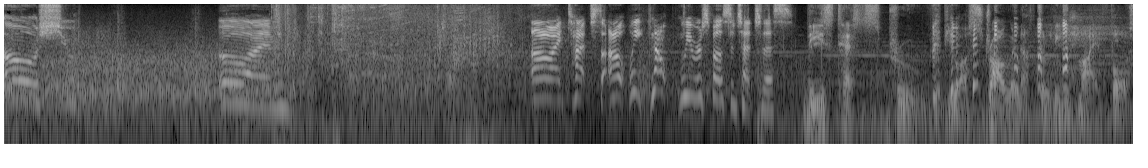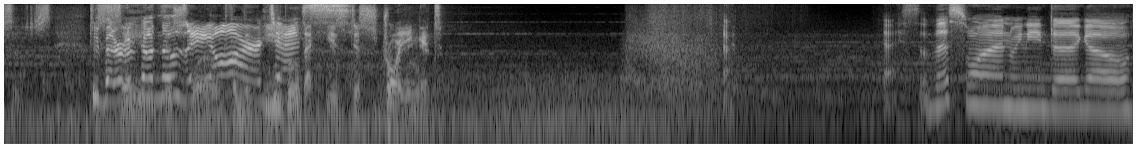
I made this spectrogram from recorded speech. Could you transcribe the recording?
Oh, shoot. Oh, I'm. Oh, I touched. Oh, wait, no, we were supposed to touch this. These tests prove if you are strong enough to lead my forces. To You better have done those world from AR the evil that tests. is destroying it. Okay. Okay, so this one we need to go.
